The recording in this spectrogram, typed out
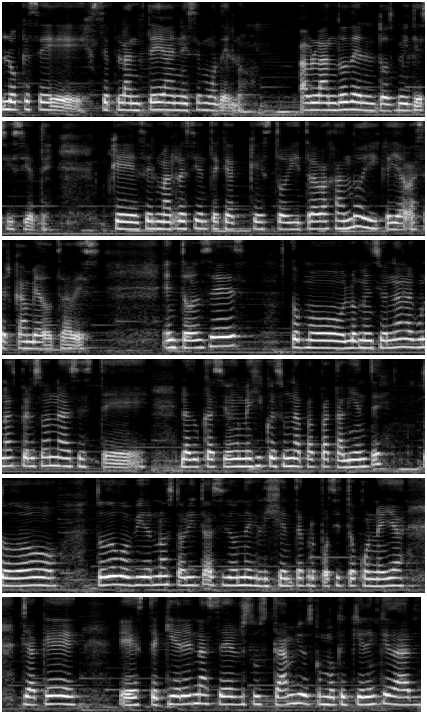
lo que se, plantea en ese modelo, hablando del 2017, que es el más reciente que, que estoy trabajando y que ya va a ser cambiado otra vez. Entonces, como lo mencionan algunas personas, este, la educación en México es una papa caliente. Todo, todo gobierno hasta ahorita ha sido negligente a propósito con ella, ya que este, quieren hacer sus cambios, como que quieren quedar,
